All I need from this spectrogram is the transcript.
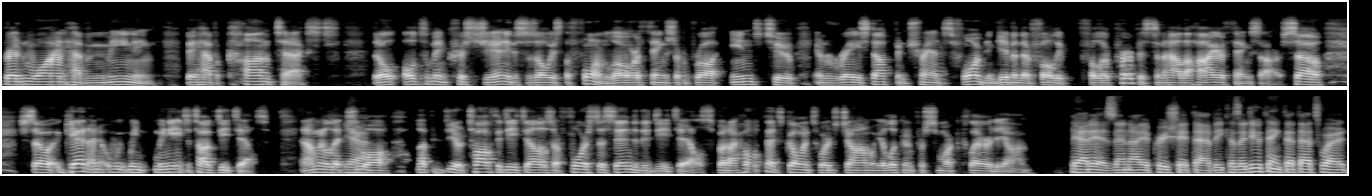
Bread and wine have a meaning. They have a context. That ultimately in Christianity, this is always the form. Lower things are brought into and raised up and transformed and given their fully fuller purpose and how the higher things are. So, so again, I know we, we, we need to talk details, and I'm going to let yeah. you all you know talk the details or force us into the details. But I hope that's going towards John what you're looking for some more clarity on. Yeah, it is, and I appreciate that because I do think that that's what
